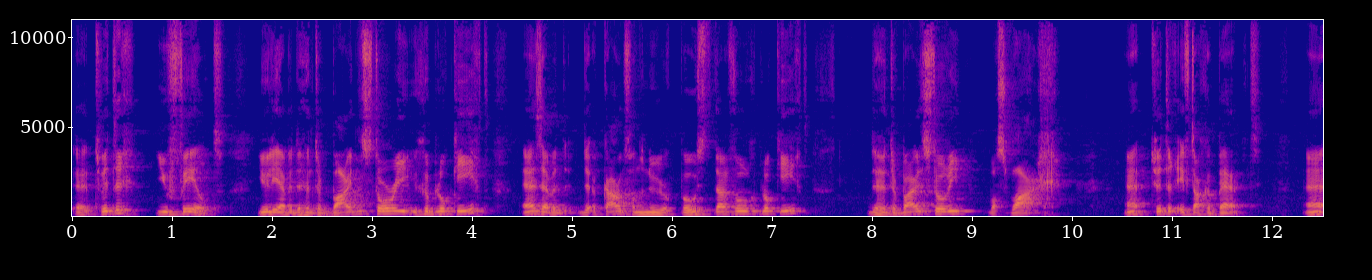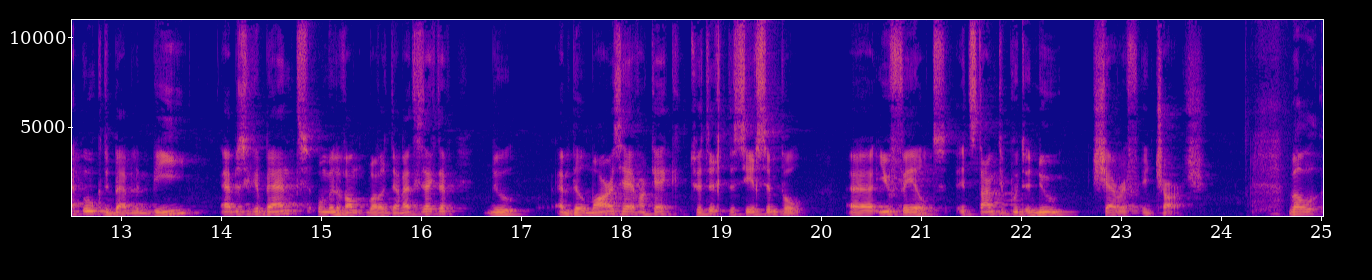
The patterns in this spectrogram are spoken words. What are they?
uh, Twitter, you failed. Jullie hebben de Hunter Biden story geblokkeerd. Hè. Ze hebben de, account van de New York Post daarvoor geblokkeerd. De Hunter Biden story was waar. Hè. Twitter heeft dat geband ook de Babylon Bee hebben ze geband, omwille van wat ik daarnet gezegd heb. En Bill Maher zei van, kijk, Twitter, is zeer simpel. Uh, you failed. It's time to put a new sheriff in charge. Wel,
